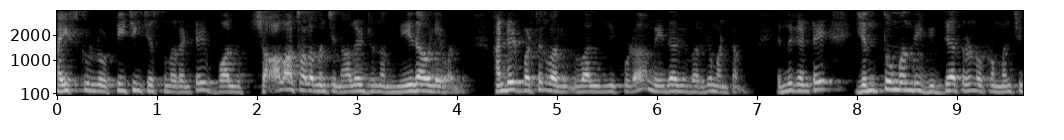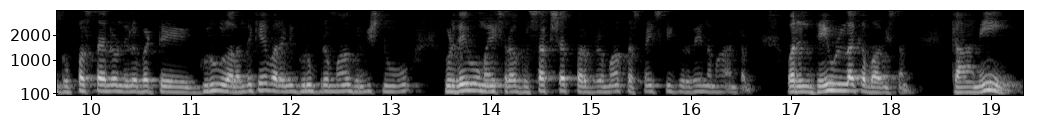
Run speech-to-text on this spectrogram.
హై స్కూల్లో టీచింగ్ చేస్తున్నారంటే వాళ్ళు చాలా చాలా మంచి నాలెడ్జ్ ఉన్న మేధావులే వాళ్ళు. హండ్రెడ్ పర్సెంట్ వాళ్ళు వాళ్ళని కూడా మేధావి వర్గం అంటాం. ఎందుకంటే ఎంతోమంది విద్యార్థులను ఒక మంచి గొప్ప స్థాయిలో నిలబెట్టే గురువులు వాళ్ళు. అందుకే వారిని గురు బ్రహ్మ గురు విష్ణువు గురుదేవు మహేశ్వర గురు సాక్షాత్ పరబ్రహ్మ తస్మై శ్రీ గురువే నమ అంటాం. వారిని దేవుళ్ళగా భావిస్తాం. కానీ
